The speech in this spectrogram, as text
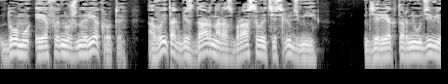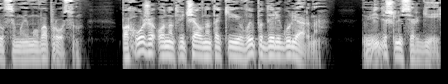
Дому Эфы нужны рекруты, а вы так бездарно разбрасываетесь людьми». Директор не удивился моему вопросу. Похоже, он отвечал на такие выпады регулярно. Видишь ли, Сергей,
